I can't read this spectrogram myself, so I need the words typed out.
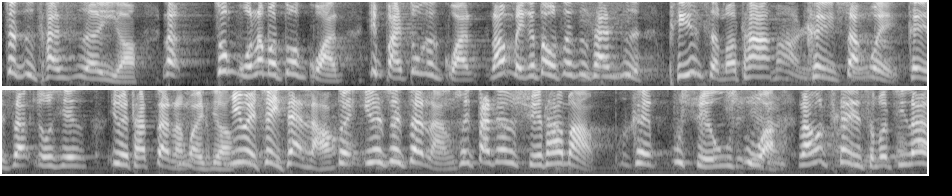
政治参事而已哦。那。中国那么多馆，一百多个馆，然后每个都有政治参事，凭什么他可以上位，可以上优先？因为他战狼外交，因为最战狼，对，因为最战狼，所以大家就学他嘛，不可以不学无术啊，然后可以什么其他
